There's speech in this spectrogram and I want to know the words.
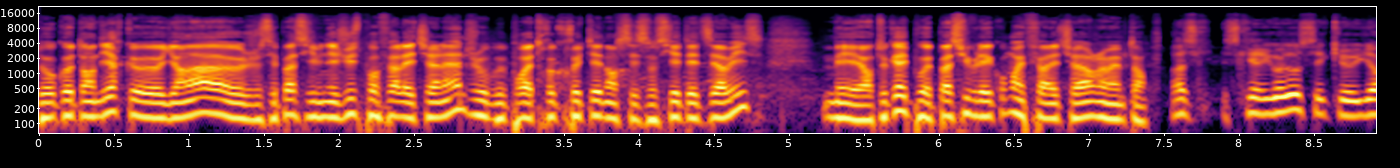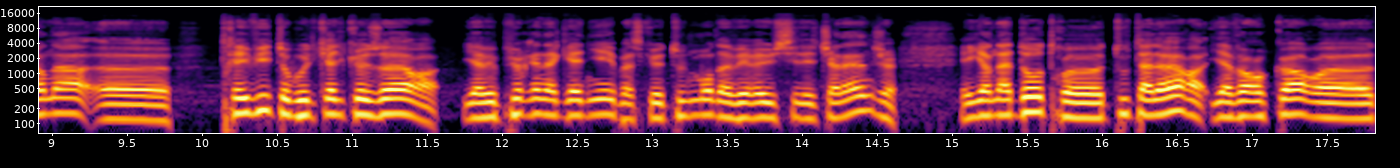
Donc, autant dire qu'il y en a, euh, je ne sais pas s'ils venaient juste pour faire les challenges ou pour être recrutés dans ces sociétés de services. Mais en tout cas, ils ne pouvaient pas suivre les cons et faire les challenges en même temps. Ah, ce, qui est rigolo, c'est qu'il y en a euh, très vite, au bout de quelques heures, il n'y avait plus rien à gagner parce que tout le monde avait réussi les challenges. Et il y en a d'autres euh, tout à l'heure, il y avait encore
